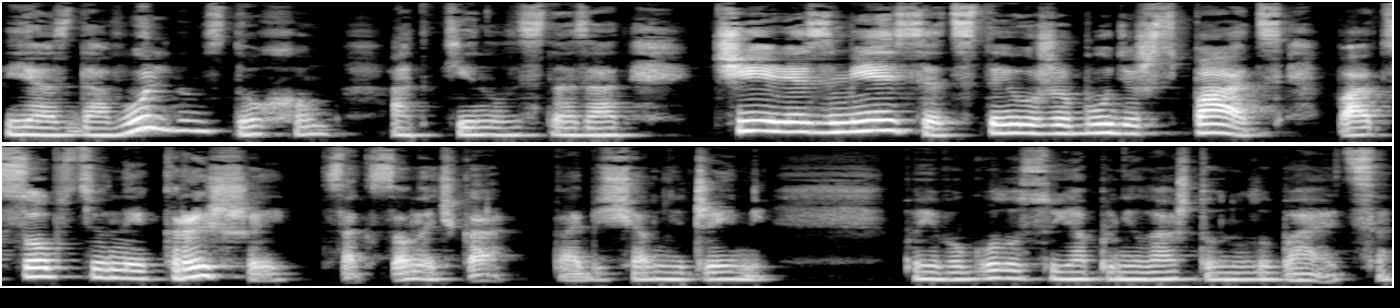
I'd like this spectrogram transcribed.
Я с довольным вздохом откинулась назад. Через месяц ты уже будешь спать под собственной крышей, Саксоночка, пообещал мне Джейми. По его голосу я поняла, что он улыбается.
